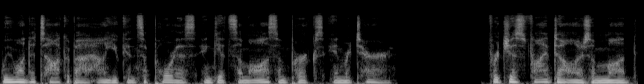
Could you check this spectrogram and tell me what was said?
we want to talk about how you can support us and get some awesome perks in return. For just $5 a month,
